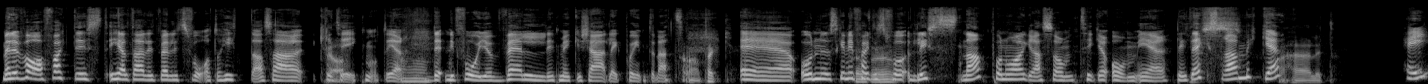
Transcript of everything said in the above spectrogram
Men det var faktiskt helt ärligt väldigt svårt att hitta så här kritik mot er. Det, ni får ju väldigt mycket kärlek på internet. Ja, tack. Eh, och nu ska ni faktiskt få lyssna på några som tycker om er lite extra mycket. Vad härligt. Hej,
